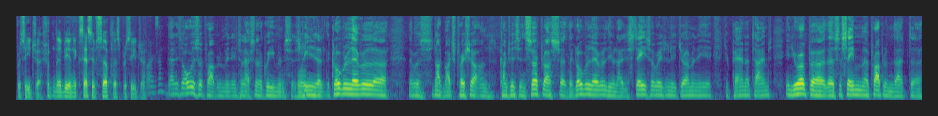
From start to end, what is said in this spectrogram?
procedure. Shouldn't there be an excessive surplus procedure? For example. That is always a problem in international agreements. It's Mm. been at the global level. Uh, there was not much pressure on countries in surplus at the global level. The United States originally, Germany, Japan at times. In Europe, uh, there's the same uh, problem that uh,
